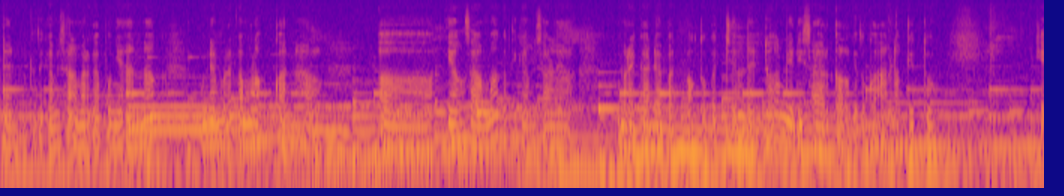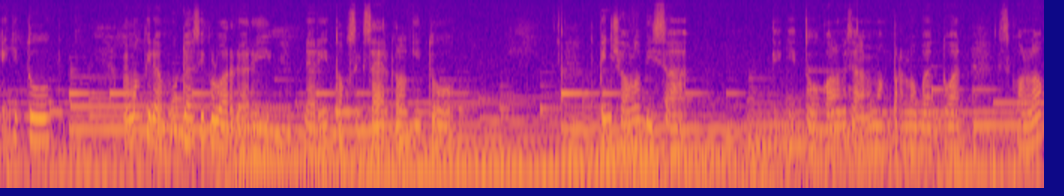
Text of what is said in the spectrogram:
dan ketika misalnya mereka punya anak kemudian mereka melakukan hal uh, yang sama ketika misalnya mereka dapat waktu kecil dan itu akan menjadi circle gitu ke anak itu itu memang tidak mudah sih keluar dari dari toxic circle gitu. Tapi insya Allah bisa. kayak gitu. Kalau misalnya memang perlu bantuan psikolog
